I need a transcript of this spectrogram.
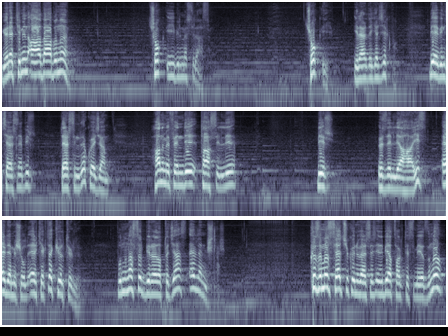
yönetimin adabını çok iyi bilmesi lazım. Çok iyi. İleride gelecek bu. Bir evin içerisine bir dersimde de koyacağım. Hanımefendi tahsilli bir özelliğe haiz. Evlenmiş oldu. Erkek de kültürlü. Bunu nasıl bir arada? Evlenmişler. Kızımız Selçuk Üniversitesi Edebiyat Fakültesi mezunu.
